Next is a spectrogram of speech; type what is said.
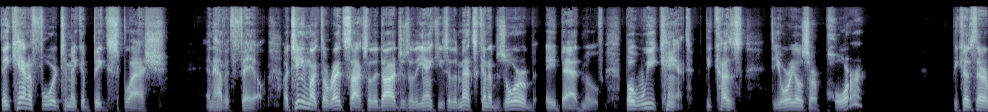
They can't afford to make a big splash and have it fail. A team like the Red Sox or the Dodgers or the Yankees or the Mets can absorb a bad move, but we can't because the Orioles are poor. Because their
